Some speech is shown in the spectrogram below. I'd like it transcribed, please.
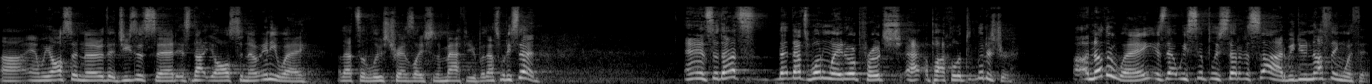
Uh, and we also know that Jesus said, it's not y'all's to know anyway. That's a loose translation of Matthew, but that's what he said. And so that's, that, that's one way to approach apocalyptic literature. Another way is that we simply set it aside. We do nothing with it.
